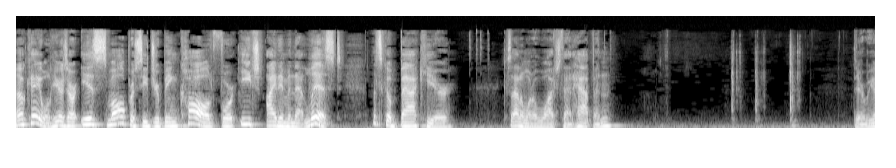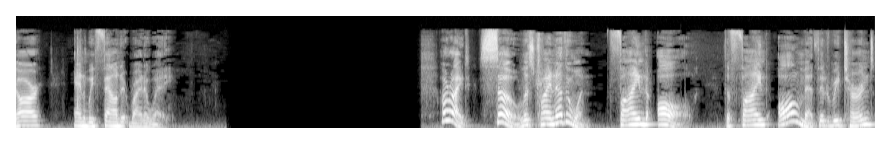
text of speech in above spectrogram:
Okay, well here's our is small procedure being called for each item in that list. Let's go back here because I don't want to watch that happen. There we are, and we found it right away. All right, so let's try another one. Find all. The find all method returns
